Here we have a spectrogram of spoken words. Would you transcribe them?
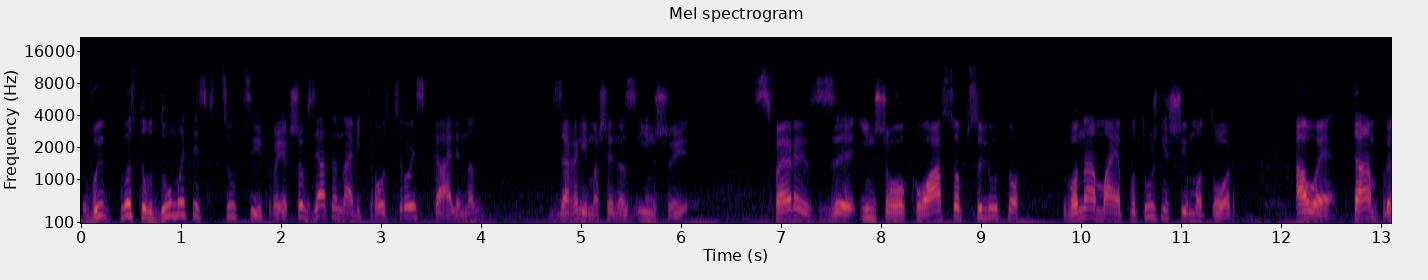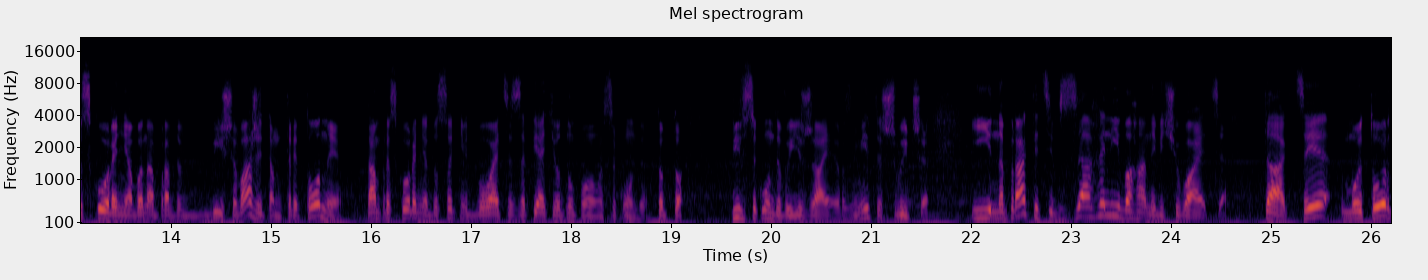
Ви просто вдумайтесь в цю цифру. Якщо взяти навіть Rolls-Royce Cullinan, взагалі машина з іншої сфери, з іншого класу абсолютно, вона має потужніший мотор. Але там прискорення, вона правда більше важить, там 3 тонни. Там прискорення до сотні відбувається за 5,1 по-моєму, секунди. Тобто пів секунди виїжджає, розумієте, швидше. І на практиці взагалі вага не відчувається. Так, це мотор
